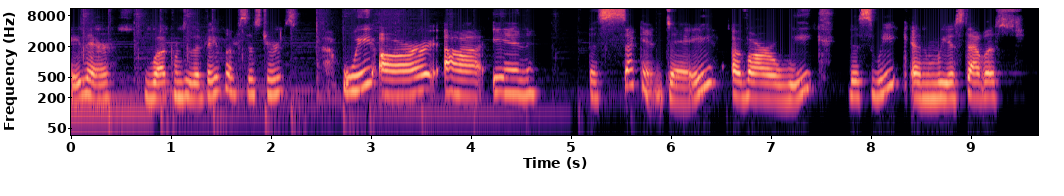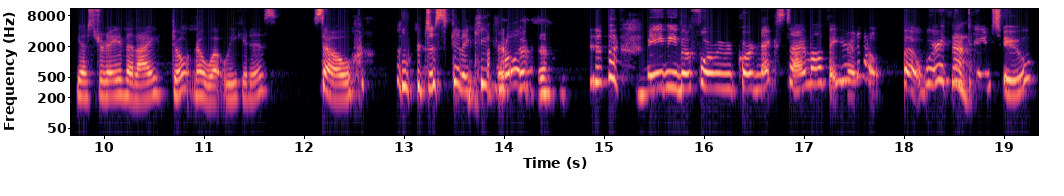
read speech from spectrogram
Hey there. Welcome to the Faith Lift Sisters. We are uh, in the second day of our week this week, and we established yesterday that I don't know what week it is. So we're just going to keep rolling. Maybe before we record next time, I'll figure it out. But we're in Yeah. day two.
